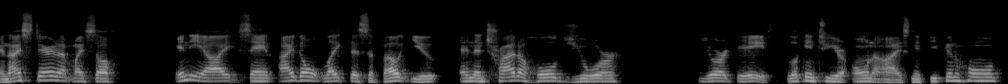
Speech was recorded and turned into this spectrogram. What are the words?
And I stared at myself in the eye saying, I don't like this about you. And then try to hold your your gaze, look into your own eyes. And if you can hold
